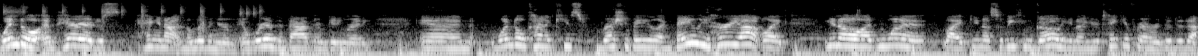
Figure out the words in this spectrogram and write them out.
Wendell and Perry are just hanging out in the living room, and we're in the bathroom getting ready. And Wendell kind of keeps rushing Bailey, like, Bailey, hurry up. Like, you know, like, we want to, like, you know, so we can go. You know, you're taking forever, da da da.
